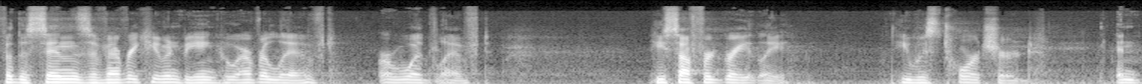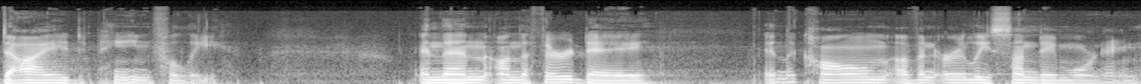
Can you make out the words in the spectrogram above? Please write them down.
for the sins of every human being who ever lived or would live. He suffered greatly. He was tortured and died painfully. And then on the third day, in the calm of an early Sunday morning,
